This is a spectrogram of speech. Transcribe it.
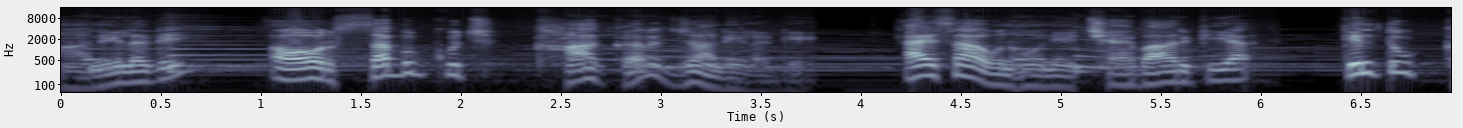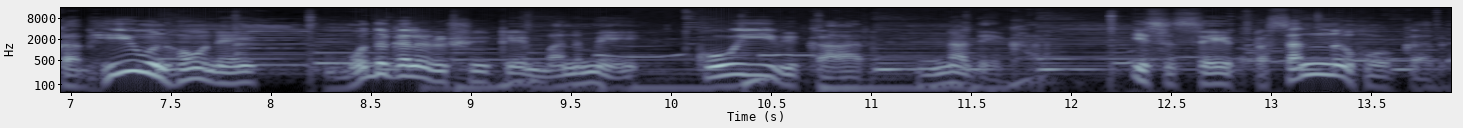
आने लगे और सब कुछ खाकर जाने लगे। ऐसा उन्होंने छह बार किया, किंतु कभी उन्होंने मुदगल ऋषि के मन में कोई विकार न देखा। इससे प्रसन्न होकर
